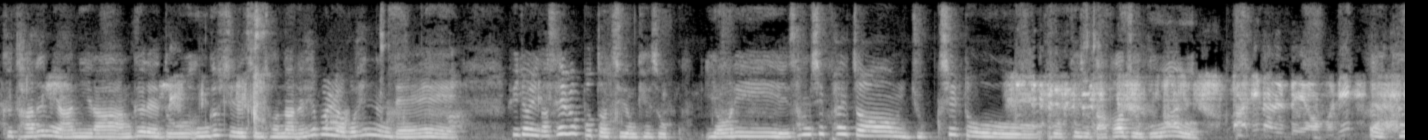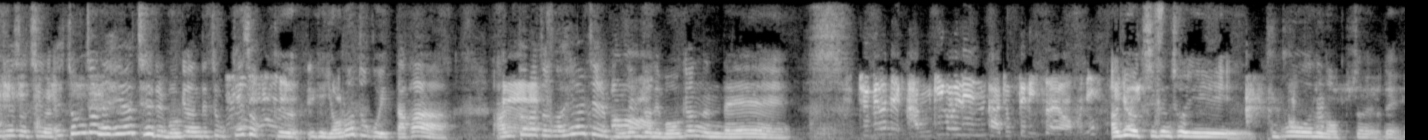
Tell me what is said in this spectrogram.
그 다름이 아니라 안 그래도 응급실에 지금 전화를 해보려고 했는데 휘령이가 새벽부터 지금 계속 열이 38.67도로 계속 나가지고 많이 나는데요, 어머니? 네, 그래서 지금 좀 전에 해열제를 먹였는데 좀 계속 그 이렇게 열어두고 있다가 안 떨어져서 해열제를 방금 전에 먹였는데 주변에 감기 걸린 가족들 있어요, 어머니? 아니요 지금 저희 부부는 없어요 네.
